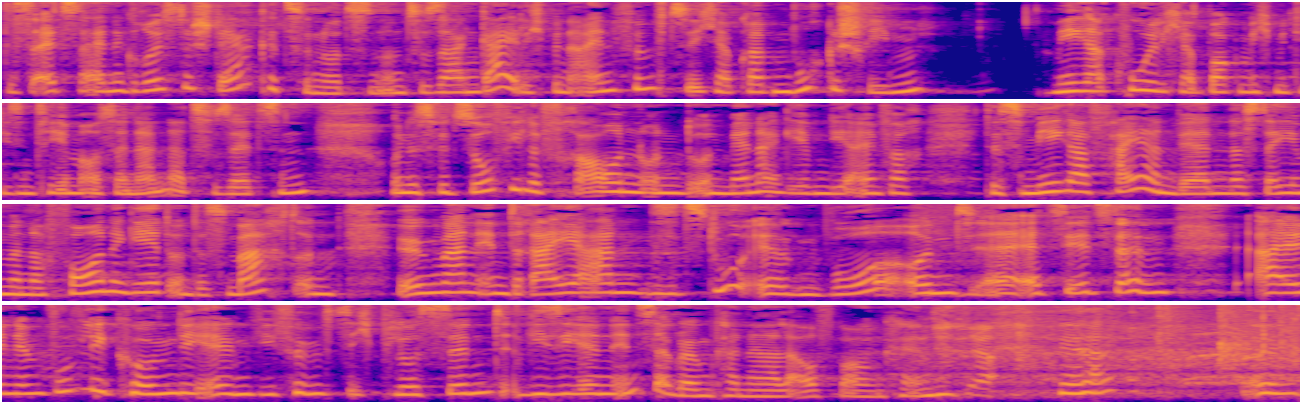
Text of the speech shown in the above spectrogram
das als deine größte Stärke zu nutzen und zu sagen, geil, ich bin 51, ich habe gerade ein Buch geschrieben mega cool. Ich habe Bock, mich mit diesen Themen auseinanderzusetzen. Und es wird so viele Frauen und, und Männer geben, die einfach das mega feiern werden, dass da jemand nach vorne geht und das macht. Und irgendwann in drei Jahren sitzt du irgendwo und äh, erzählst dann allen im Publikum, die irgendwie 50 plus sind, wie sie ihren Instagram-Kanal aufbauen können. Ja. ja? Und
